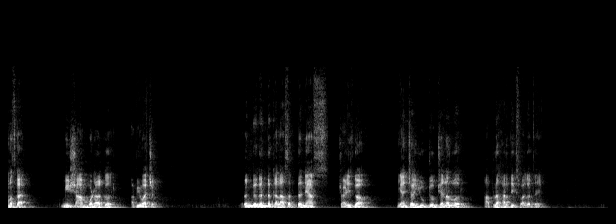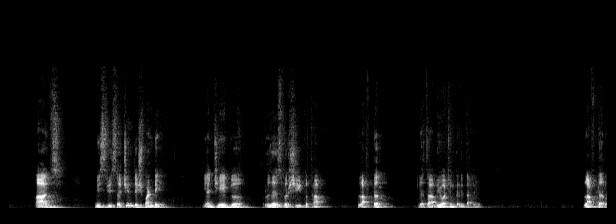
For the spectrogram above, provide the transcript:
नमस्कार. मी श्याम वडाळकर अभिवाचक. रंगगंध कलासक्त न्यास चाळीसगाव यांच्या यूट्यूब चॅनलवर आपलं हार्दिक स्वागत आहे. आज मी श्री सचिन देशपांडे यांची एक हृदयस्पर्शी कथा लाफ्टर याचं अभिवाचन करीत आहे. लाफ्टर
